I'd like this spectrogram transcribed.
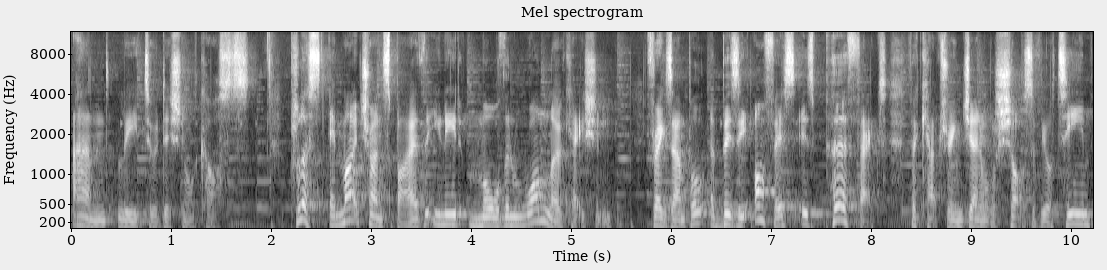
and lead to additional costs. Plus, it might transpire that you need more than one location. For example, a busy office is perfect for capturing general shots of your team,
